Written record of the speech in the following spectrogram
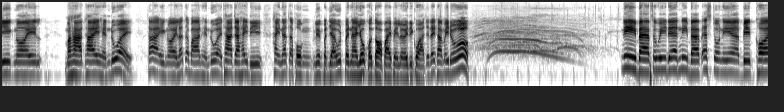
อีกหน่อยมหาไทยเห็นด้วย ถ้าอีกหน่อยรัฐบาลเห็นด้วย ถ้าจะให้ดีให้นัทพงษ์เรืองปัญญาวุฒิเป็นนายกคนต่อไปไปเลยดีกว่าจะได้ทำให้ดู นี่แบบสวีเดนนี่แบบเอสโตเนียบิตคอย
